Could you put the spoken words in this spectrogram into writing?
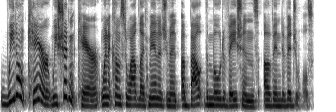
we don't care, we shouldn't care when it comes to wildlife management about the motivations of individuals.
